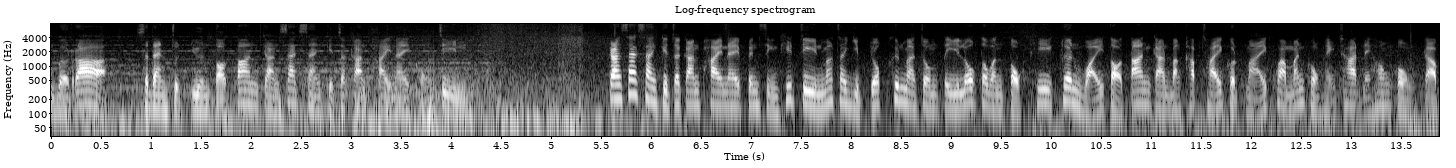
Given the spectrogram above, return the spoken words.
นเบอร์รา แสดงจุดยืนต่อต้านการแทรกแซงกิจการภายในของจีน การแทรกแซงกิจการภายในเป็นสิ่งที่จีนมักจะหยิบยกขึ้นมาโจมตีโลกตะวันตกที่เคลื่อนไหวต่อต้านการบังคับใช้กฎหมายความมั่นคงแห่งชาติในฮ่องกงครับ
